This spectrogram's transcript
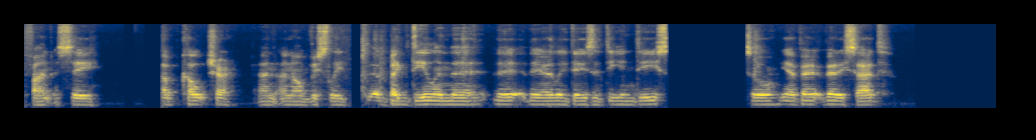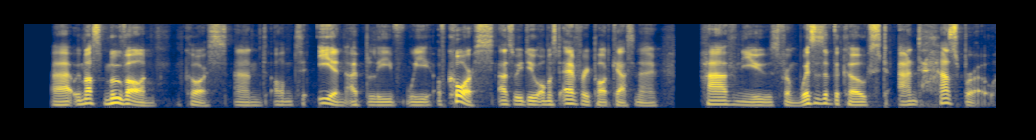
fantasy subculture, and, and obviously a big deal in the, the, the early days of D and D. So yeah, very very sad. Uh, we must move on, of course, and on to Ian. I believe we, of course, as we do almost every podcast now, have news from Wizards of the Coast and Hasbro.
